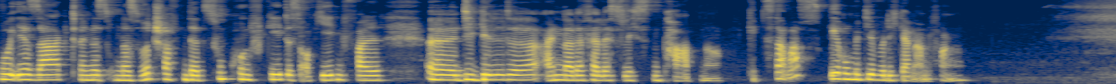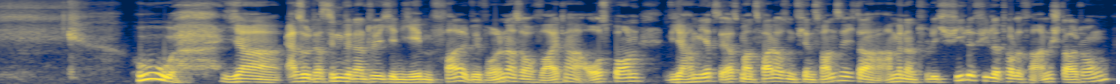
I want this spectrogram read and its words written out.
wo ihr sagt, wenn es um das Wirtschaften der Zukunft geht, ist auf jeden Fall äh, die Gilde einer der verlässlichsten Partner? Gibt's da was? Gero, mit dir würde ich gerne anfangen. Huh, ja, also das sind wir natürlich in jedem Fall. Wir wollen das auch weiter ausbauen. Wir haben jetzt erstmal 2024, da haben wir natürlich viele, viele tolle Veranstaltungen,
